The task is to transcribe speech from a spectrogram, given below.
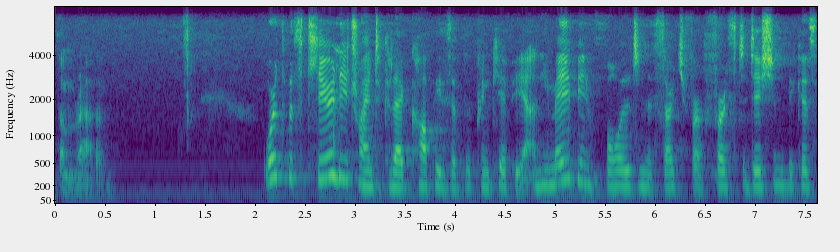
them rather. Worth was clearly trying to collect copies of the Principia, and he may have been foiled in his search for a first edition because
